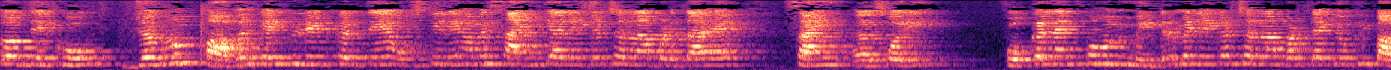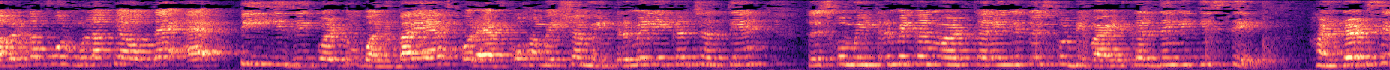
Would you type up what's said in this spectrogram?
तो अब देखो, जब हम पावर कैलकुलेट करते हैं, उसके लिए हमें साइन क्या लेकर चलना पड़ता है? साइन सॉरी फोकल लेंथ को हमें मीटर में लेकर चलना पड़ता है, क्योंकि पावर का फॉर्मूला क्या होता है? P is equal to one by F और एफ़ को हमेशा मीटर में लेकर चलते हैं। तो इसको मीटर में कन्वर्ट करेंगे तो इसको डिवाइड कर देंगे किससे? हंड्रेड से।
